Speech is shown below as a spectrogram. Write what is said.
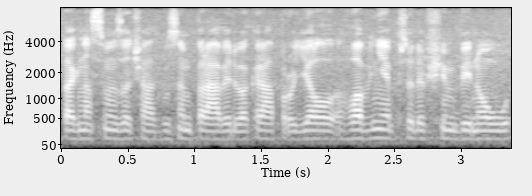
tak na svém začátku jsem právě dvakrát prodělal, hlavně především vinou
